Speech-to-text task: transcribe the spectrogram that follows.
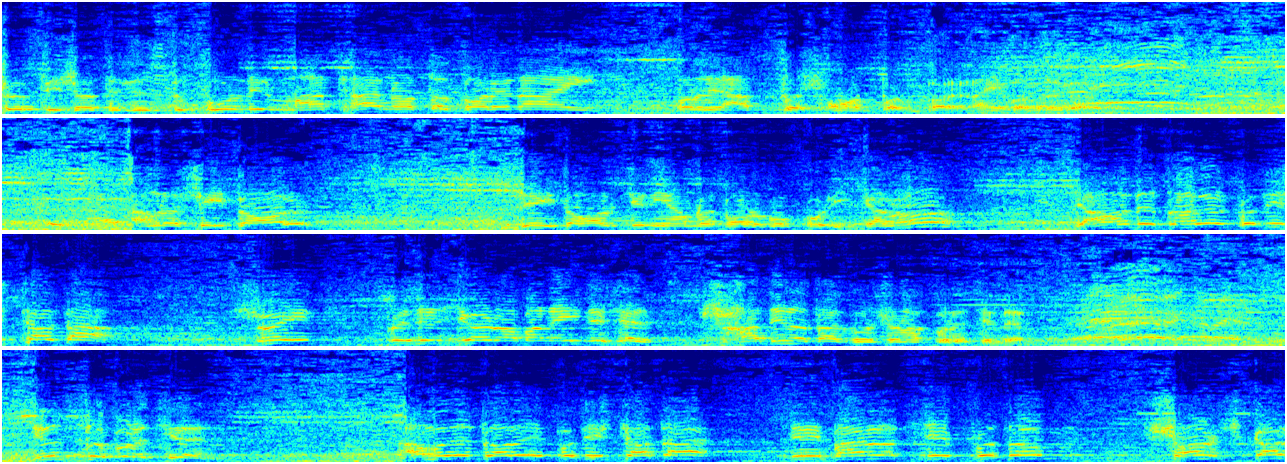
সত্যি সত্যি, কিন্তু কোনদিন মাথা নত করে নাই, কোনদিন আত্মসমর্পণ করে নাই বন্ধুগণ আমরা সেই দল, যেই দলকে নিয়ে আমরা গর্ব করি। কেন? যে আমাদের দলের প্রতিষ্ঠাতা শহীদ প্রেসিডেন্ট জিয়া রহমান এই দেশের স্বাধীনতা ঘোষণা করেছিলেন। যুদ্ধ করেছিলেন। আমাদের দলের প্রতিষ্ঠাতা তিনি বাংলাদেশে প্রথম সংস্কার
